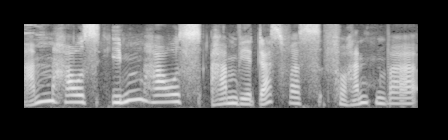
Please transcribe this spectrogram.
am Haus, im Haus haben wir das, was vorhanden war,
